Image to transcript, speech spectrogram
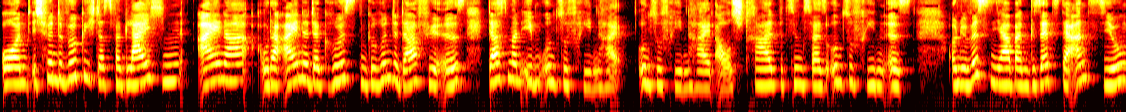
Und ich finde wirklich, dass Vergleichen einer oder eine der größten Gründe dafür ist, dass man eben Unzufriedenheit Unzufriedenheit ausstrahlt bzw. unzufrieden ist. Und wir wissen ja beim Gesetz der Anziehung,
